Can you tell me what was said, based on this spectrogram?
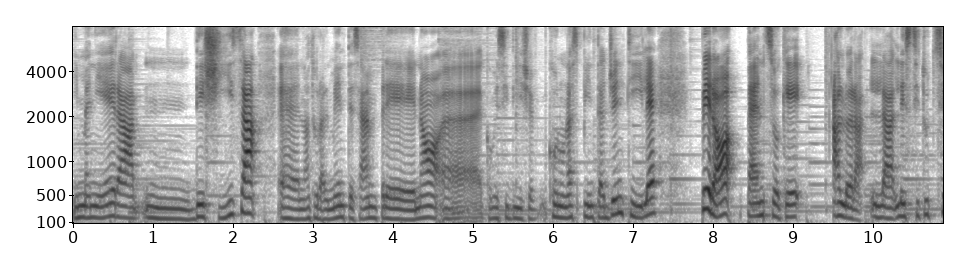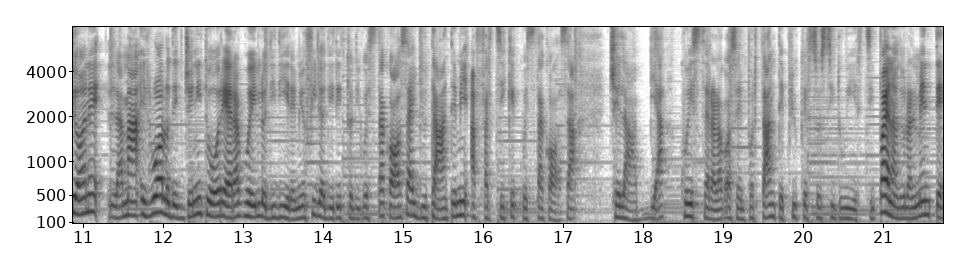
in maniera mh, decisa, eh, naturalmente sempre, no, eh, come si dice, con una spinta gentile, però penso che allora, la, l'istituzione, la, il ruolo del genitore era quello di dire mio figlio ha diritto di questa cosa, aiutatemi a far sì che questa cosa ce l'abbia. Questa era la cosa importante più che sostituirsi. Poi naturalmente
